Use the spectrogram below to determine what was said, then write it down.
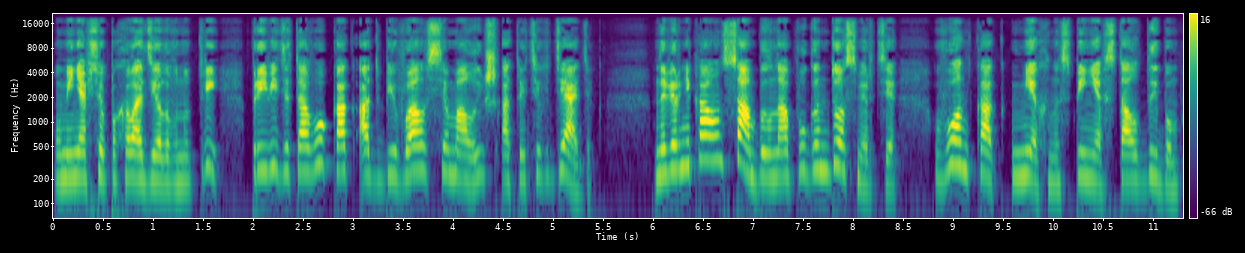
у меня все похолодело внутри при виде того, как отбивался малыш от этих дядек. Наверняка он сам был напуган до смерти, вон как мех на спине встал дыбом,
